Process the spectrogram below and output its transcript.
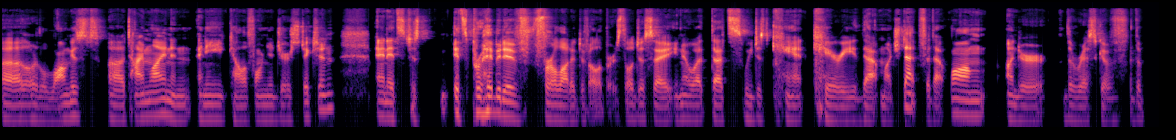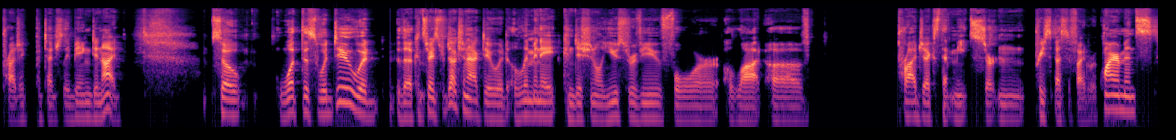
uh, or the longest uh, timeline in any California jurisdiction. And it's just, it's prohibitive for a lot of developers. They'll just say, you know what, that's, we just can't carry that much debt for that long under the risk of the project potentially being denied. So what this would do would the Constraints Reduction Act it would eliminate conditional use review for a lot of projects that meet certain pre-specified requirements.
